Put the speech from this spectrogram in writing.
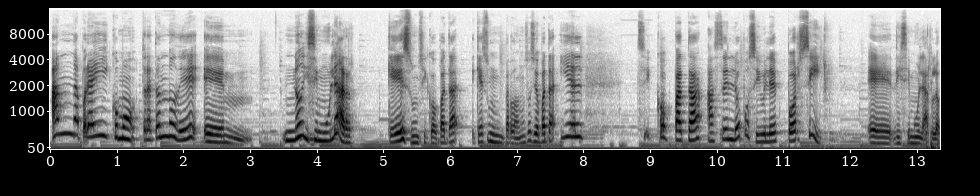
anda por ahí como tratando de em, no disimular que es un psicópata, que es un, perdón, un sociópata, y el psicópata hace lo posible por sí eh, disimularlo.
